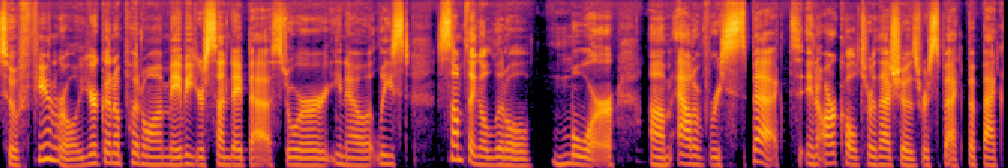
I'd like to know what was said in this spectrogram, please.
to a funeral. You're going to put on maybe your Sunday best or, you know, at least something a little more um, out of respect. In our culture, that shows respect. But back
